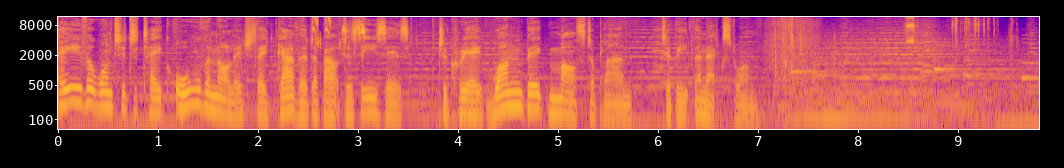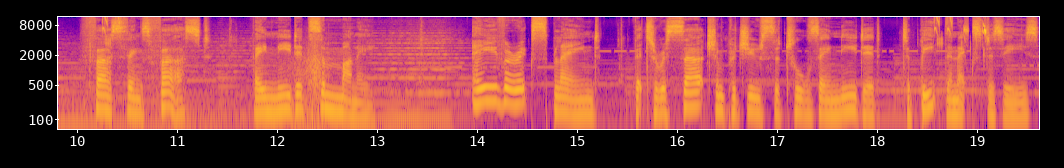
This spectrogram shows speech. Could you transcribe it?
Ava wanted to take all the knowledge they'd gathered about diseases to create one big master plan to beat the next one. First things first, they needed some money. Ava explained that to research and produce the tools they needed to beat the next disease,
